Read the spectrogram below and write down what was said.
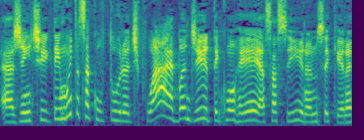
a gente tem muito essa cultura, tipo, ah, é bandido, tem que morrer, é assassino, não sei o que, né?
